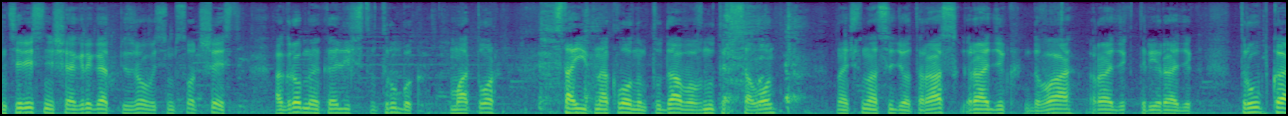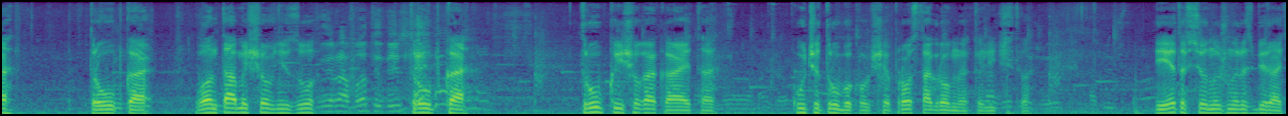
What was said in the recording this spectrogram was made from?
Интереснейший агрегат Peugeot 806. Огромное количество трубок, мотор, стоит наклоном туда, вовнутрь в салон. Значит, у нас идет раз радик, два радик, три радик. Трубка, трубка. Вон там еще внизу трубка. Трубка еще какая-то. Куча трубок вообще, просто огромное количество. И это все нужно разбирать.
